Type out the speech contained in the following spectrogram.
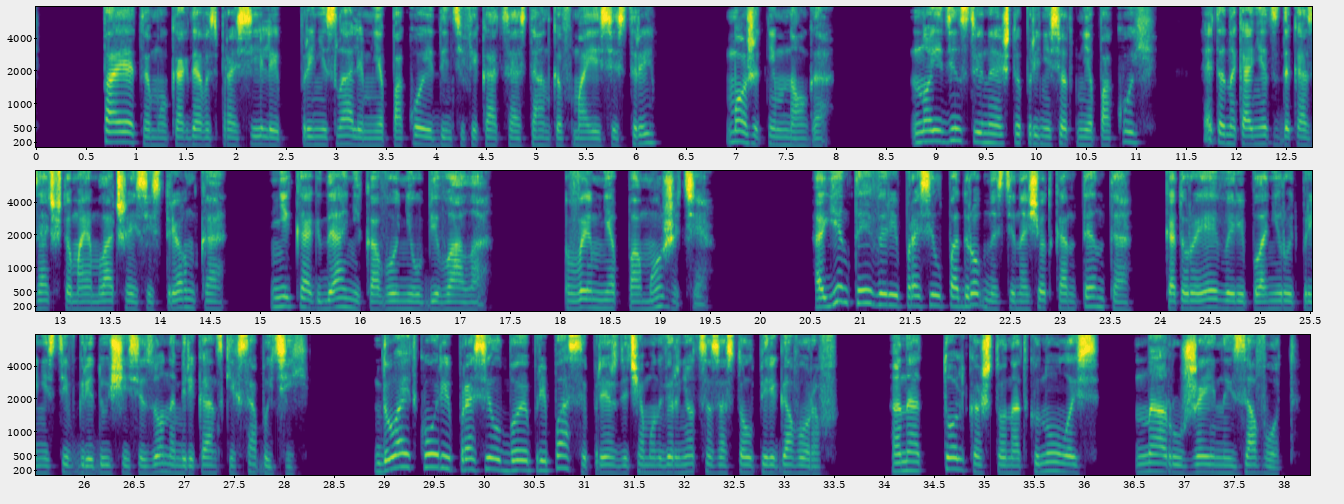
Поэтому, когда вы спросили, принесла ли мне покой идентификация останков моей сестры, может, немного. Но единственное, что принесет мне покой, это, наконец, доказать, что моя младшая сестренка никогда никого не убивала. Вы мне поможете?» Агент Эйвери просил подробности насчет контента, который Эйвери планирует принести в грядущий сезон американских событий. Дуайт Кори просил боеприпасы, прежде чем он вернется за стол переговоров. Она только что наткнулась на оружейный завод.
